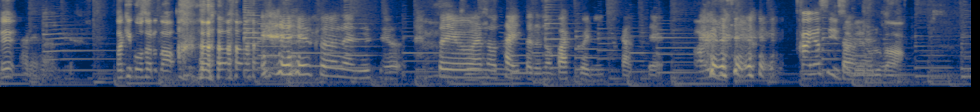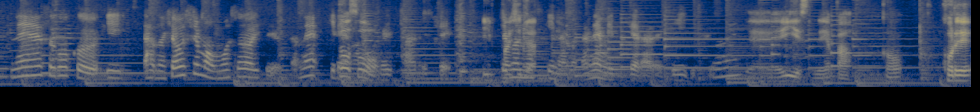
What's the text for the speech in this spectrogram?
えあれなんです。先越された。そうなんですよ。それをあのタイトルのバッグに使って。あいいね使いやすいですよね、ロールが。ねすごくいい、あの表紙も面白いというかね、綺麗なのがいっぱいあるし、自分の好きなのがね、見つけられていいですよね。えーいいですね。やっぱこうこれ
